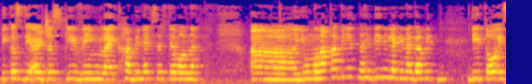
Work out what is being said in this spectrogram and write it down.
because they are just giving like cabinets that they will not, uh, yung mga cabinet na hindi nila ginagamit dito is,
